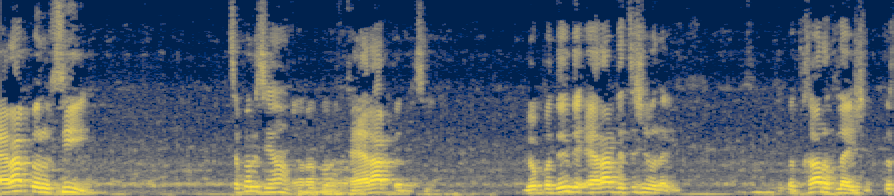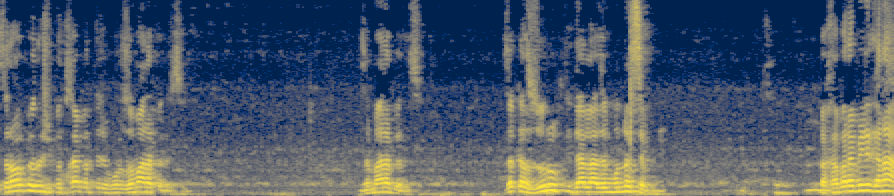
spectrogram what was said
اعراب پر وسی څه پر وسی ها اعراب پر وسی لو په دې د اعراب د څه شي ولګي پتخار تلای شي کسرو پر وسی پتخار پر تل زمانه پر وسی زمانه پر وسی ځکه ظروف دي د لازم مناسب دي په خبره به کنا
